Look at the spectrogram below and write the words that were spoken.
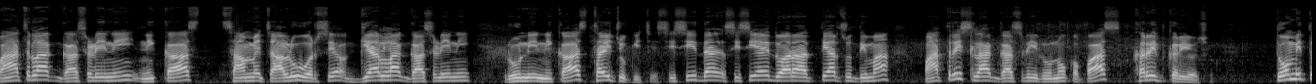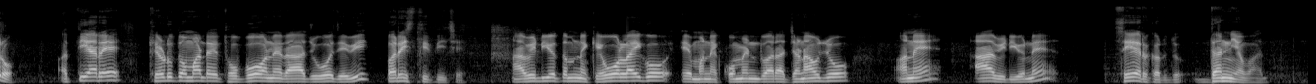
પાંચ લાખ ગાંસડીની નિકાસ સામે ચાલુ વર્ષે અગિયાર લાખ ગાંસડીની રૂની નિકાસ થઈ ચૂકી છે. સીસી સીસીઆઈ દ્વારા અત્યાર સુધીમાં પાંત્રીસ લાખ ગાસડી રૂનો કપાસ ખરીદ કર્યો છે. તો મિત્રો, અત્યારે ખેડૂતો માટે થોભો અને રાહ જુઓ જેવી પરિસ્થિતિ છે. આ વીડિયો તમને કેવો લાગ્યો એ મને કોમેન્ટ દ્વારા જણાવજો અને આ વિડીયોને શેર કરજો. ધન્યવાદ.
